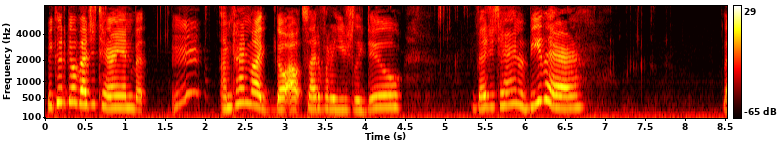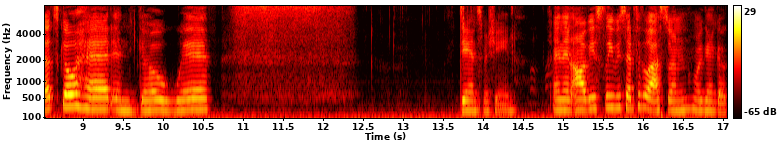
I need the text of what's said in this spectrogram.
we could go vegetarian, but mm, I'm trying to like go outside of what I usually do. Vegetarian would be there. Let's go ahead and go with dance machine. And then obviously we said for the last one, we're going to go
